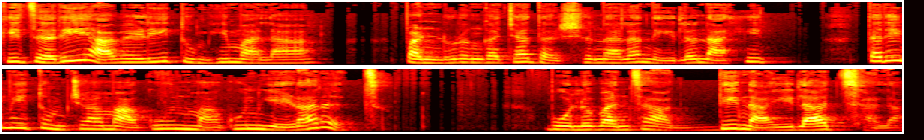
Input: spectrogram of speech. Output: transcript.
की जरी यावेळी तुम्ही मला पांडुरंगाच्या दर्शनाला नेलं नाहीत तरी मी तुमच्या मागून मागून येणारच. बोलोबांचा अगदी नाईलाज झाला.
